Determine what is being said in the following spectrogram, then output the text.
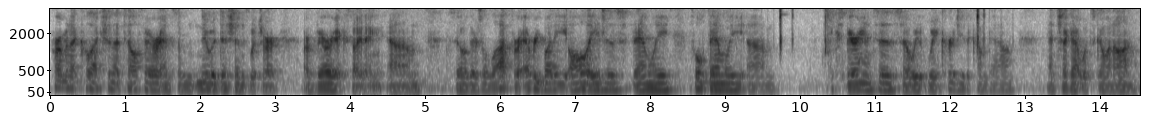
permanent collection at Telfair and some new additions, which are, are very exciting. Um, so, there's a lot for everybody, all ages, family, full family. Um, experiences. So we, we encourage you to come down and check out what's going on.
